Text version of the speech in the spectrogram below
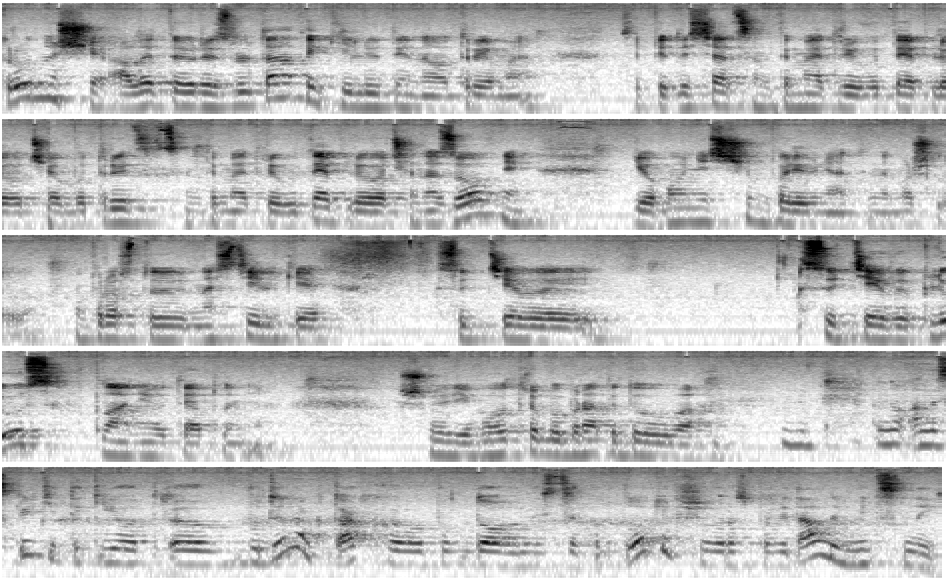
труднощі, але той результат, який людина отримає, це 50 см утеплювача або 30 см утеплювача назовні, його ні з чим порівняти неможливо. Ну, просто настільки суттєвий, суттєвий плюс в плані утеплення, що його треба брати до уваги. Ну а наскільки такий от е, будинок, так е, побудований з цих от блоків, що ви розповідали, міцний?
